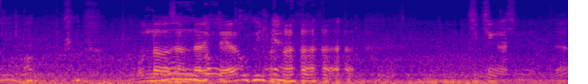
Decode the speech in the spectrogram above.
이거 막 한다는데요. 하고 그냥. 직진 가시면 됩니다.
